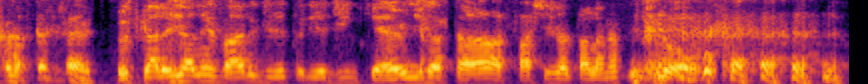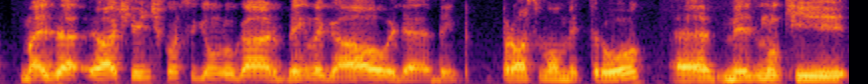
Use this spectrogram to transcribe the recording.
pode ficar esperto. Os caras já levaram diretoria Jim Carrey, já tá, a faixa já tá lá na Mas é, eu acho que a gente conseguiu um lugar bem legal, ele é bem próximo ao metrô, é, mesmo que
